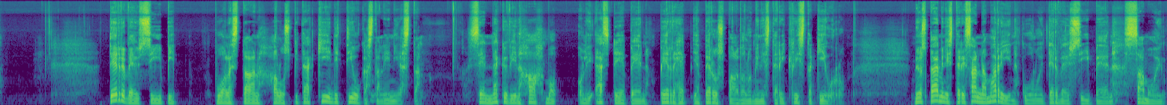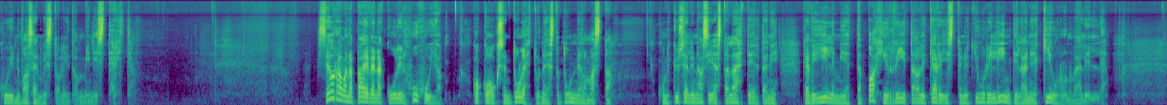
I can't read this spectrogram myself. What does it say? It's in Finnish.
Terveyssiipi puolestaan halusi pitää kiinni tiukasta linjasta. Sen näkyvin hahmo oli SDPn perhe- ja peruspalveluministeri Krista Kiuru – myös pääministeri Sanna Marin kuului terveyssiipeen samoin kuin vasemmistoliiton ministerit. Seuraavana päivänä kuulin huhuja kokouksen tulehtuneesta tunnelmasta. Kun kyselin asiasta lähteeltäni, kävi ilmi, että pahin riita oli kärjistynyt juuri Lintilän ja Kiurun välille.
